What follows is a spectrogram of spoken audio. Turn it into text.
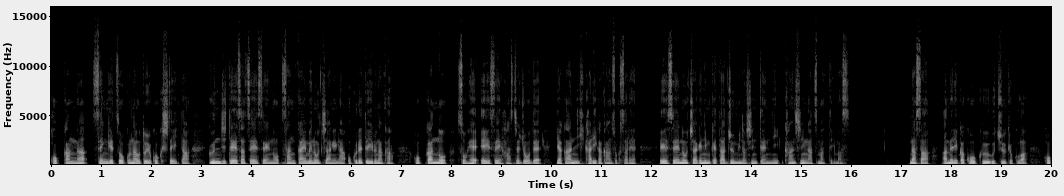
北韓が先月行うと予告していた軍事偵察衛星の3回目の打ち上げが遅れている中北韓のソヘ衛星発射場で夜間に光が観測され衛星の打ち上げに向けた準備の進展に関心が集まっています。NASA アメリカ航空宇宙局は北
